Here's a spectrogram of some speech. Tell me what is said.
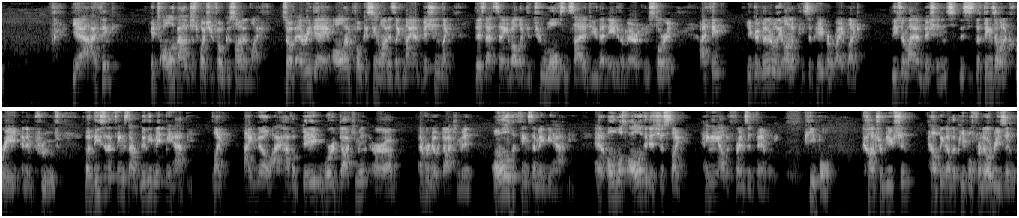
Yeah, I think it's all about just what you focus on in life. So if every day all I'm focusing on is like my ambition, like there's that saying about like the two wolves inside of you, that Native American story. I think you could literally on a piece of paper write like these are my ambitions. This is the things I want to create and improve but these are the things that really make me happy. Like I know I have a big Word document or a Evernote document, all the things that make me happy. And almost all of it is just like hanging out with friends and family, people, contribution, helping other people for no reason,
